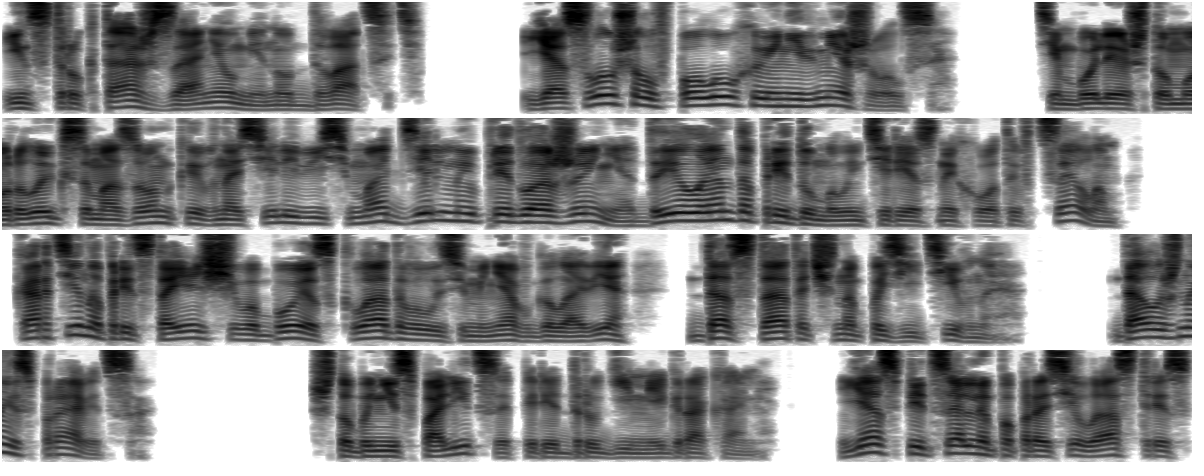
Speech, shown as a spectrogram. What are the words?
Инструктаж занял минут 20. Я слушал в полухо и не вмешивался. Тем более, что Мурлык с Амазонкой вносили весьма отдельные предложения, да и Лэнда придумал интересный ход, и в целом картина предстоящего боя складывалась у меня в голове достаточно позитивная. Должны справиться. Чтобы не спалиться перед другими игроками, я специально попросил Астрис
